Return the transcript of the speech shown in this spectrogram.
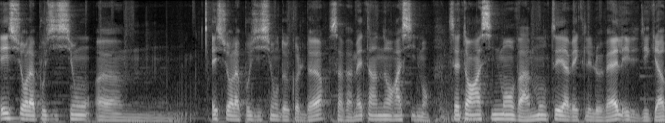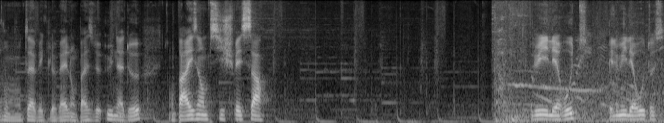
et sur la position... Euh, et sur la position de Colder, ça va mettre un enracinement. Cet enracinement va monter avec les levels et les dégâts vont monter avec le level. On passe de 1 à 2. Donc par exemple, si je fais ça, lui il est route et lui il est route aussi.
